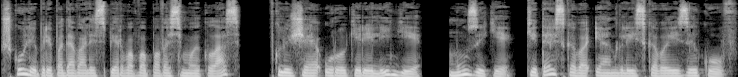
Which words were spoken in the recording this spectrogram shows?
В школе преподавали с первого по восьмой класс, включая уроки религии, музыки, китайского и английского языков.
